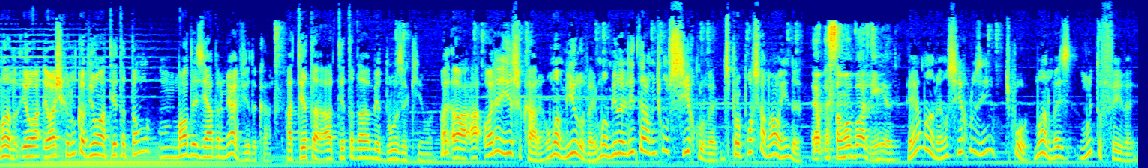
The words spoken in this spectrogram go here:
Mano, eu, eu acho que eu nunca vi uma teta tão mal desenhada na minha vida, cara. A teta, a teta da medusa aqui, mano. Olha, a- a- olha isso, cara. O mamilo, velho. O mamilo é literalmente um círculo, velho. Desproporcional ainda. É, é só uma bolinha. É, mano, é um círculozinho. Tipo, mano, mas muito feio, velho.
